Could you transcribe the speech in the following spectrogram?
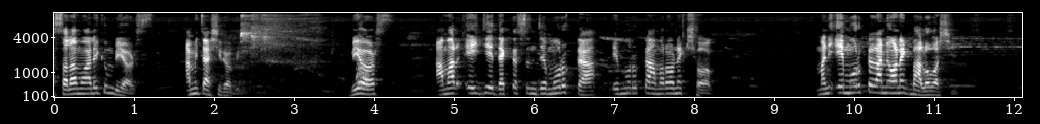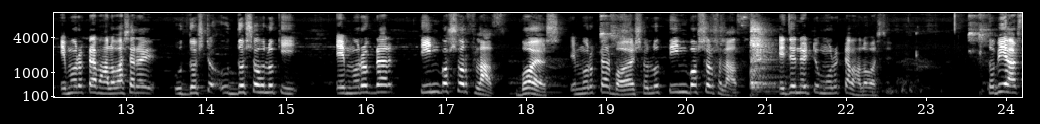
আসসালামু আলাইকুম বিয়ার্স আমি চাষি রবি। বিয়ার্স আমার এই যে দেখতেছেন যে মোরগটা, এই মোরগটা আমার অনেক শখ। মানে এই মোরগটার আমি অনেক ভালোবাসি। এই মোরগটা ভালোবাসার উদ্দেশ্য উদ্দেশ্য হলো কি? এই মোরগটার তিন বছর প্লাস বয়স, এই মোরগটার বয়স হলো তিন বছর প্লাস এই জন্য একটু মোরগটা ভালোবাসি। তো বিয়ার্স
